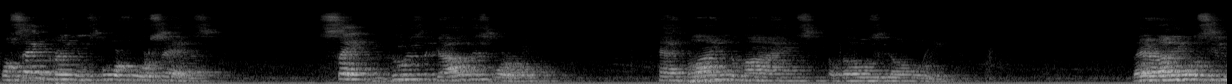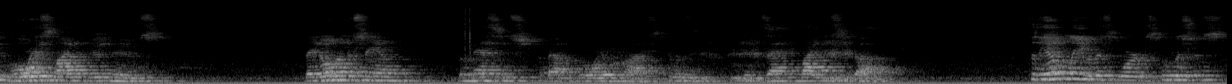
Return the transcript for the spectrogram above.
Well, 2 Corinthians 4 4 says, Satan, who is the God of this world, has blinded the minds of those who don't believe. They are unable to see the glorious light of good news. They don't understand the message about the glory of Christ, who is the exact likeness of God. To the unbeliever, this word is foolishness.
